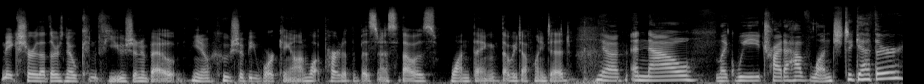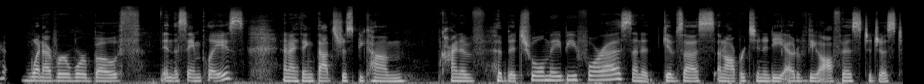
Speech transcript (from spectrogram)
make sure that there's no confusion about, you know, who should be working on what part of the business. So that was one thing that we definitely did. Yeah. And now, like, we try to have lunch together whenever we're both in the same place. And I think that's just become kind of habitual maybe for us. And it gives us an opportunity out of the office to just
